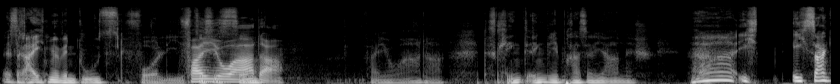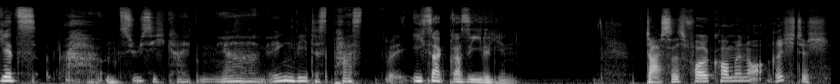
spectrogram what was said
Es reicht mir, wenn du es vorliest. Fayoada. So, Fayoada. Das klingt irgendwie brasilianisch. Ah, ich, ich sag jetzt. Ah, und Süßigkeiten, ja, irgendwie, das passt. Ich sag Brasilien. Das ist vollkommen richtig.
